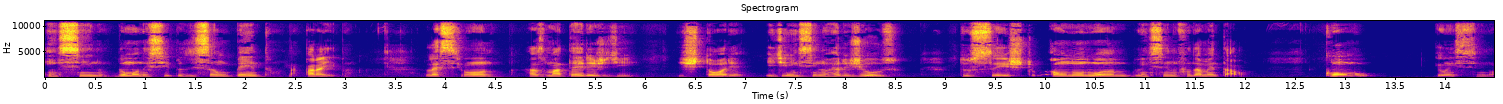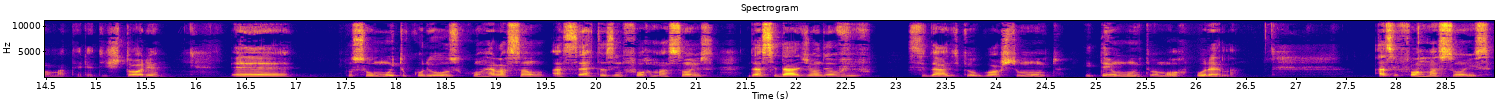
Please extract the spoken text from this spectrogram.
ensino do município de São Bento, na Paraíba. Leciono as matérias de História e de Ensino Religioso, do sexto ao nono ano do ensino fundamental. Como eu ensino a matéria de História, é, eu sou muito curioso com relação a certas informações da cidade onde eu vivo, cidade que eu gosto muito e tenho muito amor por ela. As informações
